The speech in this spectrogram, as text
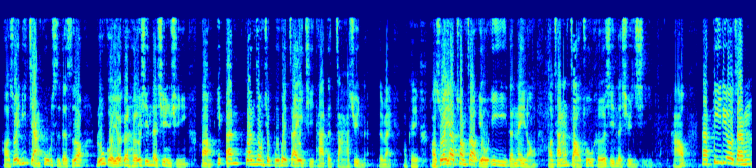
好，所以你讲故事的时候，如果有一个核心的讯息，啊，一般观众就不会在意其他的杂讯了，对不对？OK，好，所以要创造有意义的内容，啊，才能找出核心的讯息。好，那第六章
